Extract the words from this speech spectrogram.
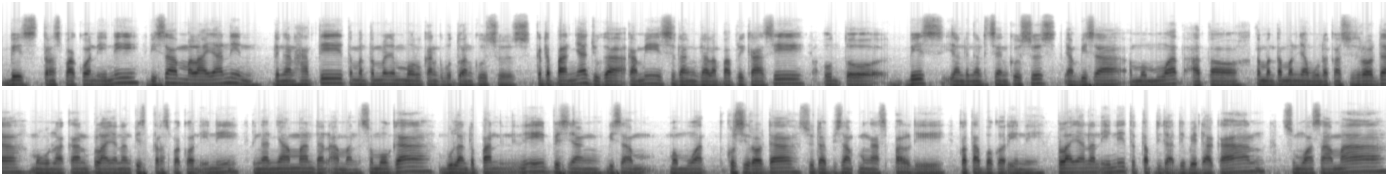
bis Transpakuan ini bisa melayani dengan hati teman-teman yang memerlukan kebutuhan khusus. Ke depannya juga kami sedang dalam pabrikasi untuk bis yang dengan desain khusus yang bisa memuat atau teman-teman yang menggunakan kursi roda menggunakan pelayanan bis Transpakuan ini dengan nyaman dan aman. Semoga bulan depan ini bis yang bisa memuat kursi roda sudah bisa mengaspal di Kota Bogor ini. Pelayanan ini tetap tidak dibedakan, semua sama,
